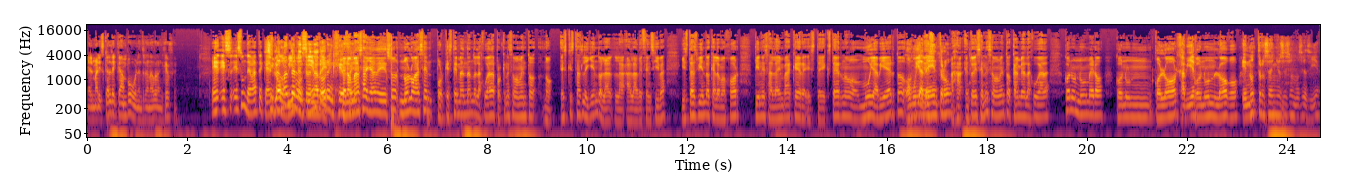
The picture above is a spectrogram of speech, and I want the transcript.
¿El mariscal de campo o el entrenador en jefe? Es, es, un debate que ha Si estado lo manda el entrenador siempre. en jefe, Pero más allá de eso, no lo hacen porque esté mandando la jugada, porque en ese momento, no, es que estás leyendo la, la- a la defensiva y estás viendo que a lo mejor tienes al linebacker este, externo muy abierto. O muy tienes- adentro. Ajá, entonces en ese momento cambias la jugada con un número, con un color, Javier, con un logo. En otros años eso no se hacía.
